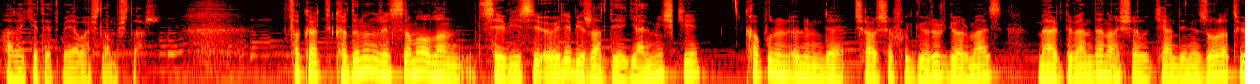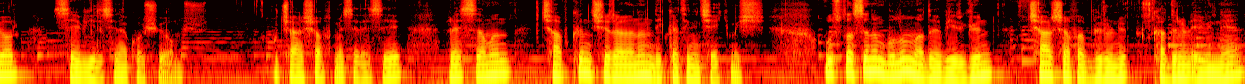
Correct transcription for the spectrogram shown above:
hareket etmeye başlamışlar. Fakat kadının ressama olan sevgisi öyle bir raddeye gelmiş ki kapının önünde çarşafı görür görmez merdivenden aşağı kendini zor atıyor, sevgilisine koşuyormuş. Bu çarşaf meselesi ressamın çapkın çırağının dikkatini çekmiş. Ustasının bulunmadığı bir gün çarşafa bürünüp kadının evine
